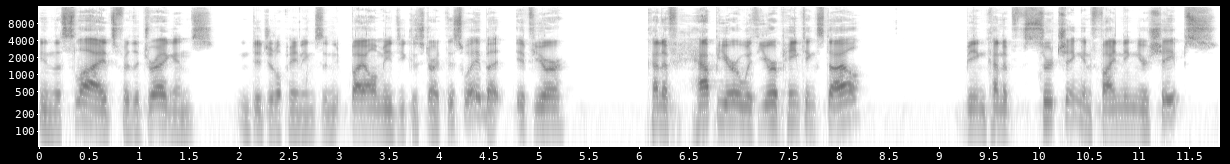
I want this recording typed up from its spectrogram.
in the slides for the dragons in digital paintings. And by all means, you can start this way. But if you're kind of happier with your painting style, being kind of searching and finding your shapes,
